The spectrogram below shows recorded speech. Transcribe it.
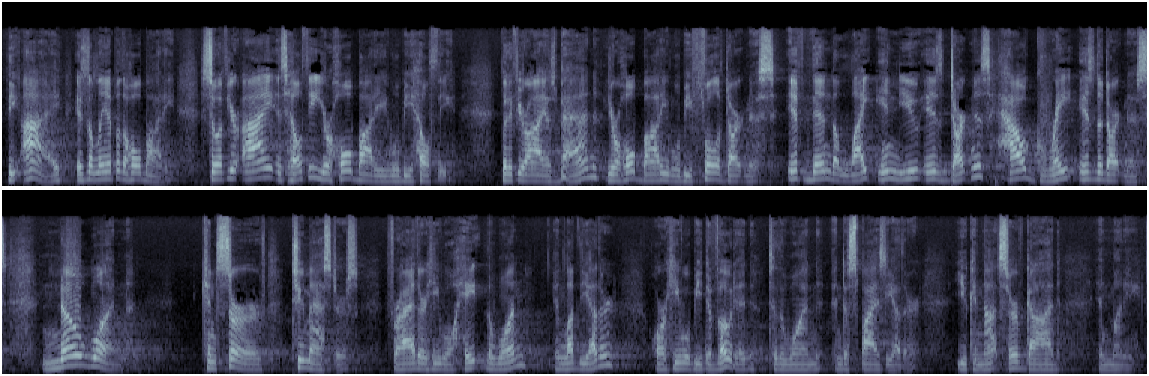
The eye is the lamp of the whole body. So if your eye is healthy, your whole body will be healthy. But if your eye is bad, your whole body will be full of darkness. If then the light in you is darkness, how great is the darkness? No one can serve two masters, for either he will hate the one and love the other or he will be devoted to the one and despise the other. You cannot serve God and money.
